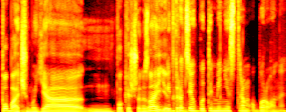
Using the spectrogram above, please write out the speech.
побачимо. Я поки що не знаю. Він Треба- хотів бути міністром оборони.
